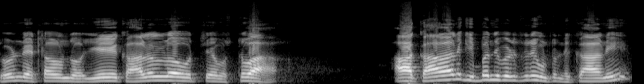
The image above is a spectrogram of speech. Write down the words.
చూడండి ఎట్లా ఉందో. ఏ కాలంలో వచ్చే వస్తువ ఆ కాలానికి ఇబ్బంది పెడుతూనే ఉంటుంది. కానీ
